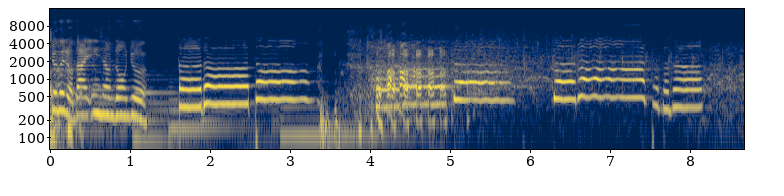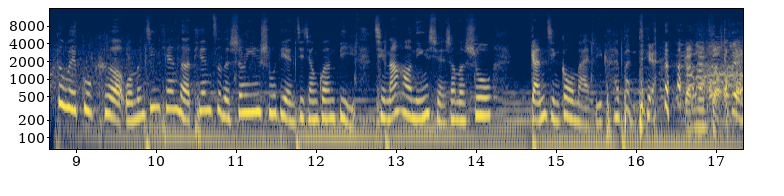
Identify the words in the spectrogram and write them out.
就那种大家印象中就哒哒哒哒哒哒哒哒哒。各位顾客，我们今天的天赐的声音书店即将关闭，请拿好您选上的书。赶紧购买，离开本店。赶紧走。对。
